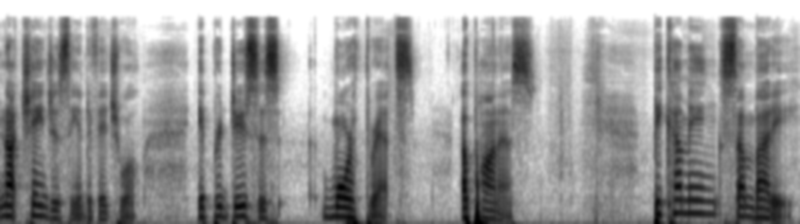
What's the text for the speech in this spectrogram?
not changes the individual. It produces more threats upon us. Becoming somebody,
